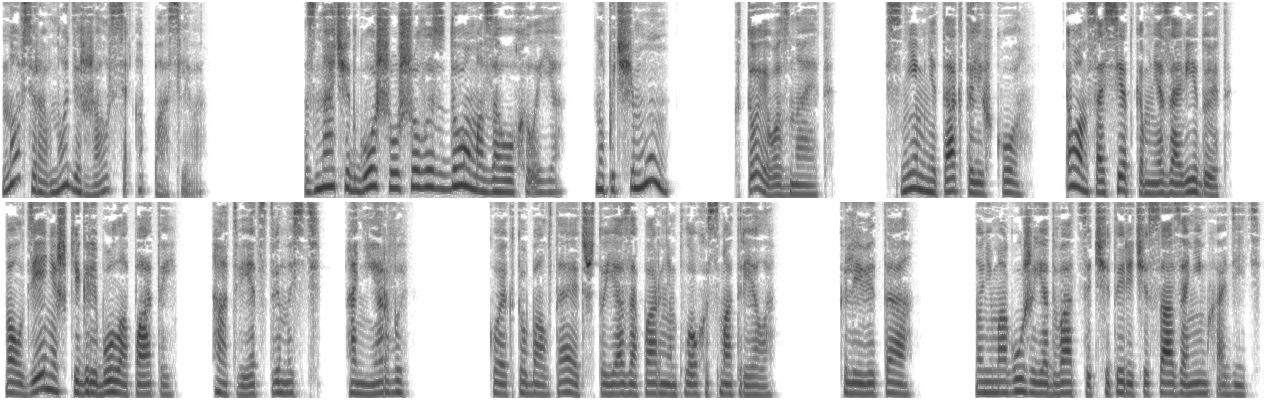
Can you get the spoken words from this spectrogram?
но все равно держался опасливо. «Значит, Гоша ушел из дома», — заохала я. «Но почему?» «Кто его знает? С ним не так-то легко. Он соседка мне завидует. Мол, денежки гребу лопатой. А ответственность? А нервы? Кое-кто болтает, что я за парнем плохо смотрела. Клевета. Но не могу же я 24 часа за ним ходить.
